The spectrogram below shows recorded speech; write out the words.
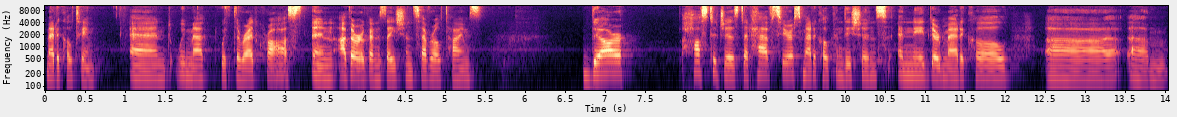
medical team, and we met with the Red Cross and other organizations several times. There are hostages that have serious medical conditions and need their medical uh, um,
